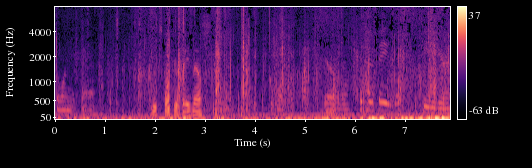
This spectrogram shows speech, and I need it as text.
the one that kind of. Luke's going through a phase now. Yeah. What kind of phase? Like, teenager.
